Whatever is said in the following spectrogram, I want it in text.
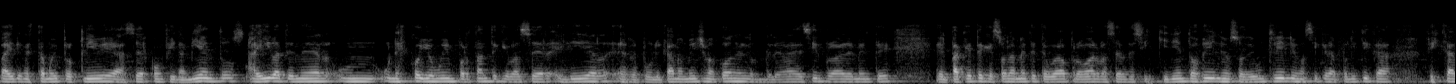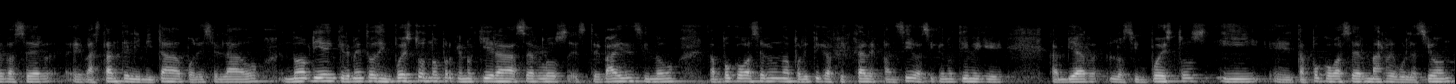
Biden está muy proclive a hacer confinamientos. Ahí va a tener un, un escollo muy importante que va a ser el líder republicano Mitch McConnell, donde le va a decir probablemente el paquete que solamente te voy a aprobar va a ser de 500 billones o de un trillón, así que la política fiscal va a ser eh, bastante limitada por ese lado. No habría incrementos de impuestos, no porque no quiera hacerlos este, Biden, sino tampoco va a ser una política fiscal expansiva, así que no tiene que cambiar los impuestos y eh, tampoco va a ser más regulación,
